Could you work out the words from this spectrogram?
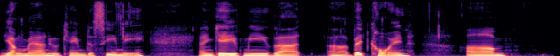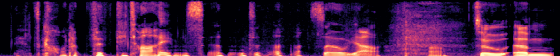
young man who came to see me and gave me that uh, Bitcoin um, it's gone up 50 times. And so, yeah. Uh, so um,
